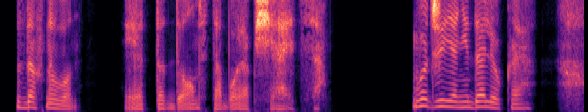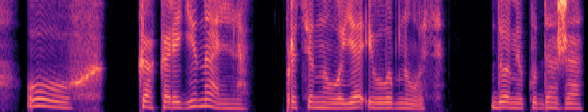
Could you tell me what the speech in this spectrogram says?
— вздохнул он. «Этот дом с тобой общается». «Вот же я недалекая». «Ух, как оригинально!» — протянула я и улыбнулась. Домику даже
